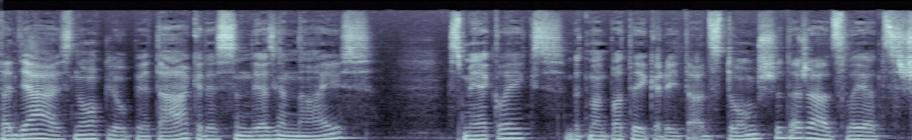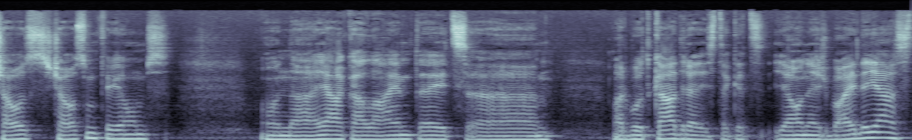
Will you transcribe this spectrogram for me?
tad jā, es nokļuvu pie tā, ka es esmu diezgan naivs smieklīgs, bet man patīk arī tādas tumšas, dažādas lietas, šaus, šausmu filmas. Un, jā, kā Laima teica, varbūt kādreiz, jaunieši baidījās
